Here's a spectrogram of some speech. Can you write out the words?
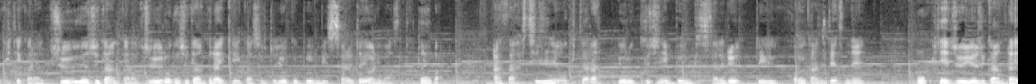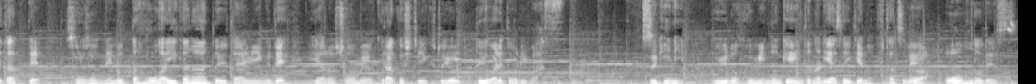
起きてから14時間から16時間くらい経過するとよく分泌されると言われます。例えば、朝7時に起きたら夜9時に分泌されるという、こういう感じですね。起きて14時間くらい経って、そろそろ眠った方がいいかなというタイミングで部屋の照明を暗くしていくと良いと言われております。次に冬の不眠の原因となりやすい点の2つ目は温度です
